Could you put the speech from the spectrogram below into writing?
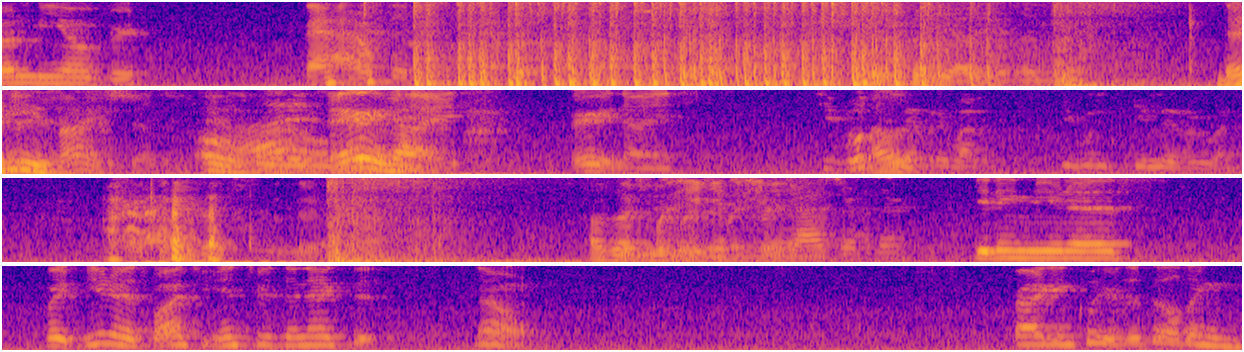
run me over. Nah, I don't think it's That Jesus. is nice. Oh, Nice. very nice. Very nice. She will kill everyone. She will kill everyone. I was actually Were you listening three in. guys over there? Getting Muniz. Wait, Muniz, why'd you enter then exit? No. Frag and clear the building.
